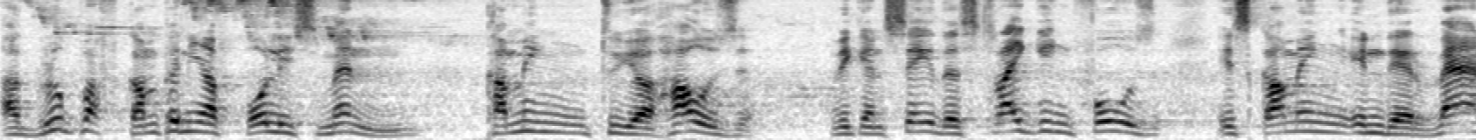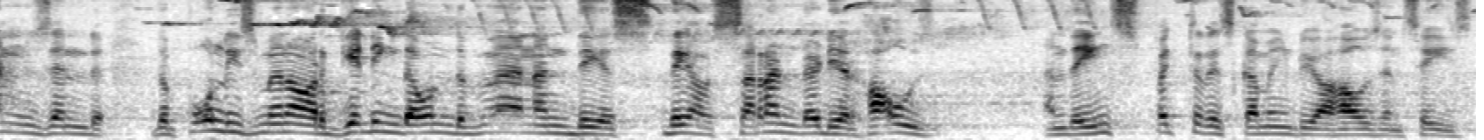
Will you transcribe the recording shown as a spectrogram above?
a group of company of policemen coming to your house we can say the striking force is coming in their vans and the policemen are getting down the van and they, they have surrendered your house. And the inspector is coming to your house and says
